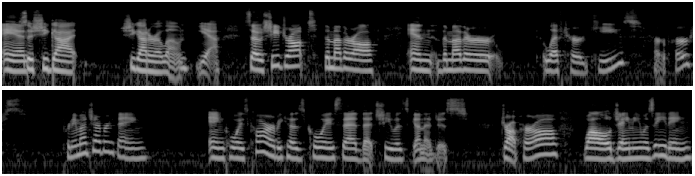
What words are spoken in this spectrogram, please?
And so she got she got her alone. Yeah. So she dropped the mother off, and the mother left her keys, her purse, pretty much everything in Coy's car because Coy said that she was gonna just drop her off while Jamie was eating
